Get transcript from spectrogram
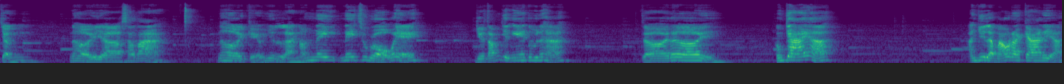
trần nó hơi uh, sao ta? Nó hơi kiểu như là nó na- natural quá vậy. Vừa tắm vừa nghe tôi nữa hả? Trời đất ơi! Con trai hả? Anh duy làm áo ca đi ạ.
